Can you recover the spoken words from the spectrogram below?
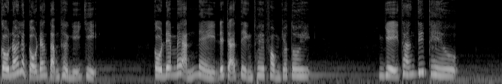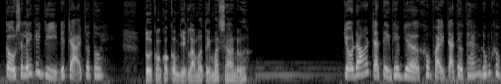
Cậu nói là cậu đang tạm thời nghỉ việc. Cậu đem máy ảnh này để trả tiền thuê phòng cho tôi. Vậy tháng tiếp theo, cậu sẽ lấy cái gì để trả cho tôi? Tôi còn có công việc làm ở tiệm massage nữa. Chỗ đó trả tiền theo giờ không phải trả theo tháng đúng không?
